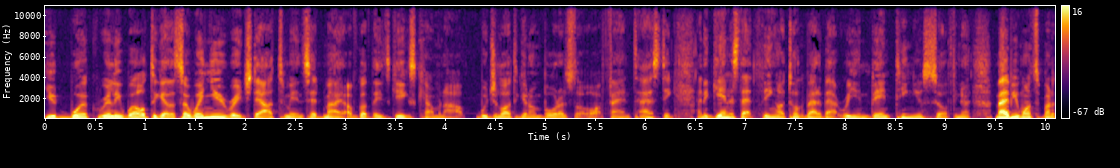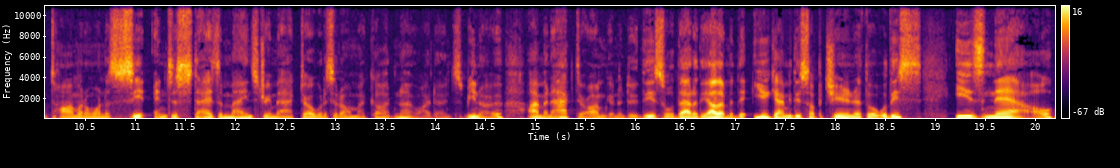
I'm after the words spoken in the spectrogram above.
You'd work really well together." So when you reached out to me and said, "Mate, I've got these gigs coming up. Would you like to get on board?" I just thought, "Oh, fantastic!" And again, it's that thing I talk about about reinventing yourself. You know, maybe once upon a time when I want to sit and just stay as a mainstream actor, I would have said, "Oh my God, no, I don't." You know, I'm an actor. I'm going to do this or that or the other. But you gave me this opportunity, I thought, well, this is now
